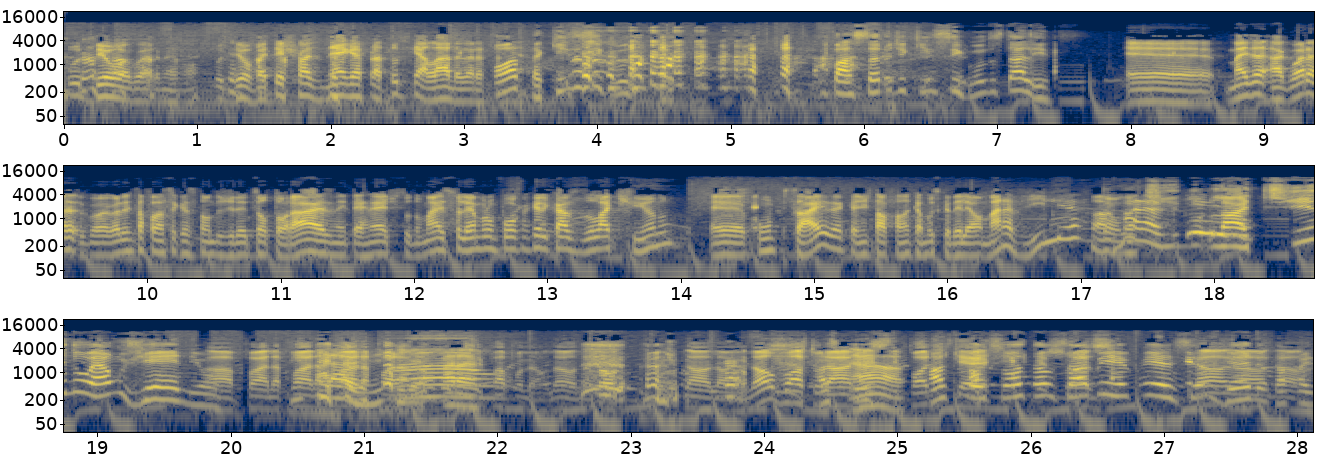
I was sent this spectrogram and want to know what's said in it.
Fudeu agora, meu irmão. Fudeu. Vai ter Schwarzenegger pra tudo que é lado agora. Bota 15 segundos. Passando de 15 segundos, tá ali. É, mas agora, agora a gente tá falando essa questão dos direitos autorais na internet e tudo mais. Isso lembra um pouco aquele caso do Latino, é, com o Psy, né? Que a gente tava falando que a música dele é uma maravilha. Uma Não, maravilha. latino, latino é um gênio. Ah, para, para, para, para. Não, esse papo não, não, não. Não, não, não vou aturar Não. nesse As podcast. pessoas não pessoas- sabem reconhecer Não, o gênio, não, não. rapazinho.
